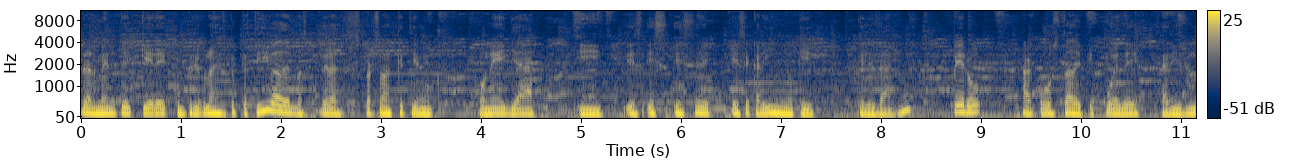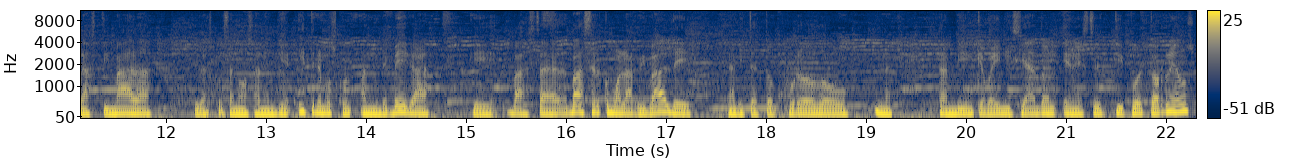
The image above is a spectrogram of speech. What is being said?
realmente quiere cumplir con las expectativas de las, personas que tienen con ella y es, es, ese, ese cariño que, que les dan, ¿no? Pero a costa de que puede salir lastimada si las cosas no salen bien. Y tenemos con Admire Vega, que va a, estar, va a ser como la rival de Narita Topurodo, también que va iniciando en este tipo de torneos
